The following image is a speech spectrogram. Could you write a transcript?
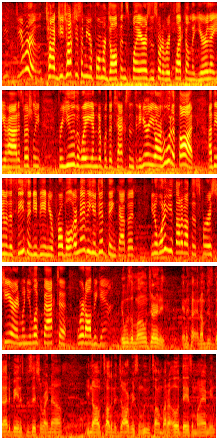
Do you, do you ever talk? Do you talk to some of your former Dolphins players and sort of reflect on the year that you had, especially for you, the way you ended up with the Texans, and here you are. Who would have thought at the end of the season you'd be in your Pro Bowl, or maybe you did think that, but you know, what have you thought about this first year and when you look back to where it all began? It was a long journey, and, and I'm just glad to be in this position right now. You know, I was talking to Jarvis, and we were talking about our old days in Miami, and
